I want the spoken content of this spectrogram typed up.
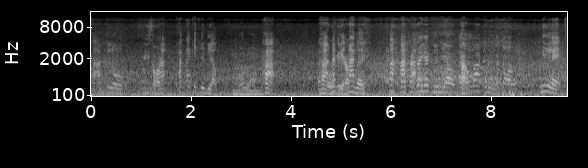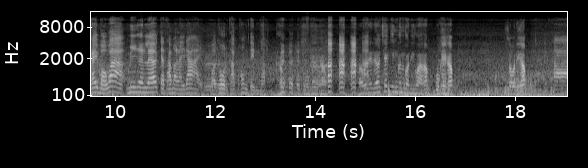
3 กิโลรีสอร์ทฮะพักได้แค่คืนเดียวอ๋อเหรอ ค่ะฮะโอเคน่าเกลียดครับมากเลย พักได้แค่คืนเดียวครับเพราะว่าคนอื่นก็จอง นี่แหละ ใครบอกว่ามีเงินแล้วจะทำอะไรได้ขอโทษครับห้องเต็มครับ ครับ โอเคครับเราเดี๋ยวเช็คอินกันก่อนดีกว่าครับ โอเคครับ สวัสดีครับค่ะ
